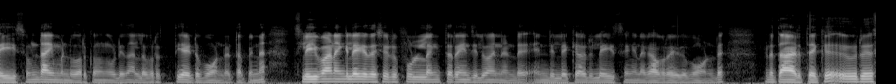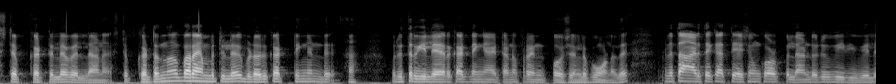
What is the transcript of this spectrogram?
ലേസും ഡയമണ്ട് വർക്കും കൂടി നല്ല വൃത്തിയായിട്ട് പോകുന്നുണ്ട് കേട്ടോ പിന്നെ സ്ലീവ് ആണെങ്കിൽ ഏകദേശം ഒരു ഫുൾ ലെങ്ത് റേഞ്ചിൽ വന്നിട്ടുണ്ട്. എൻഡിലേക്ക് ആ ഒരു ലേസ് ഇങ്ങനെ കവർ ചെയ്ത് പോകുന്നുണ്ട് പിന്നെ താഴത്തേക്ക് ഒരു സ്റ്റെപ്പ് കട്ട് ലെവലിലാണ് സ്റ്റെപ്പ് കട്ട് എന്ന് പറയാൻ പറ്റില്ല. ഇവിടെ ഒരു കട്ടിങ് ഉണ്ട്. ഒരു ത്രീ ലെയർ കട്ടിങ് ആയിട്ടാണ് ഫ്രണ്ട് പോർഷനിൽ പോകുന്നത് പിന്നെ താഴത്തേക്ക് അത്യാവശ്യം കുഴപ്പമില്ലാണ്ട് ഒരു വിരിവിൽ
